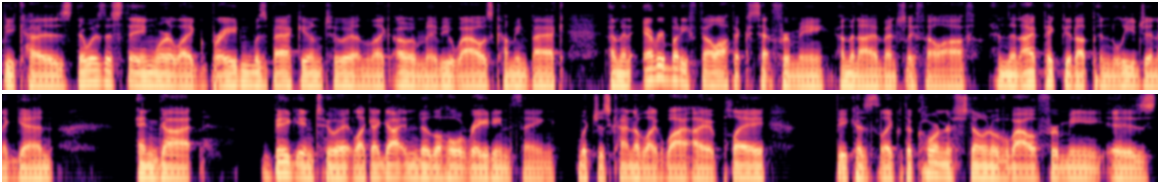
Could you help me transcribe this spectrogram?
because there was this thing where like Braden was back into it and like, oh, maybe WoW is coming back. And then everybody fell off except for me. And then I eventually fell off. And then I picked it up in Legion again and got big into it. Like I got into the whole raiding thing, which is kind of like why I play because like the cornerstone of WoW for me is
